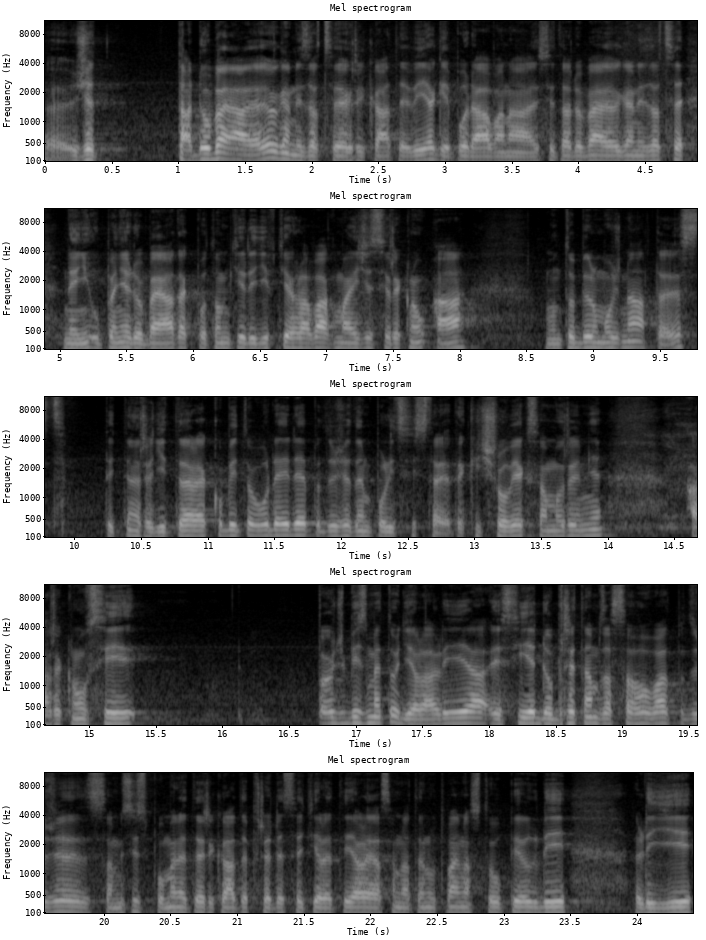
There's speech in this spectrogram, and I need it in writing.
eh, že ta dobrá reorganizace, jak říkáte vy, jak je podávaná, jestli ta dobrá reorganizace není úplně dobrá, tak potom ti lidi v těch hlavách mají, že si řeknou, a on to byl možná test, teď ten ředitel jakoby to odejde, protože ten policista je taky člověk samozřejmě, a řeknou si, proč bychom to dělali a jestli je dobře tam zasahovat, protože sami si vzpomenete, říkáte před deseti lety, ale já jsem na ten útvar nastoupil, kdy lidi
